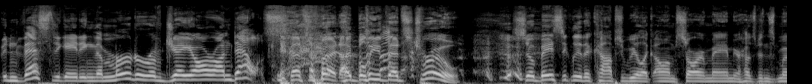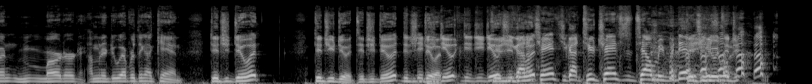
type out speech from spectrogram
investigating the murder of JR on Dallas. That's right. I believe that's true. So basically, the cops would be like, "Oh, I'm sorry, ma'am. Your husband's mur- murdered. I'm going to do everything I can. Did you do it? Did you do it? Did you do it? Did you do it? Did do you it? do it? Did you do it? You got a chance. You got two chances to tell me if you did. It. Did you do it? Did you,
